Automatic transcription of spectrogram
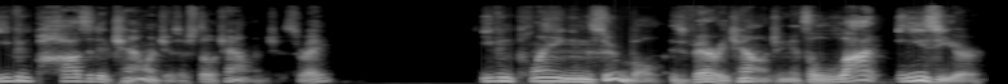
Even positive challenges are still challenges, right? Even playing in the Super Bowl is very challenging. It's a lot easier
